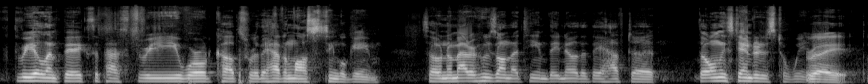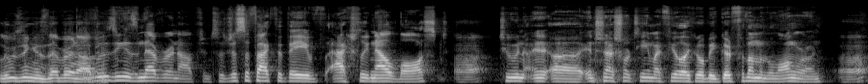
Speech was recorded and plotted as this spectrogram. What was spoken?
three Olympics, the past three World Cups where they haven't lost a single game. So no matter who's on that team, they know that they have to. The only standard is to win. Right. Losing is never an option. Losing is never an option. So just the fact that they've actually now lost Uh-huh. to an uh, international team, I feel like it'll be good for them in the long run. Uh-huh.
